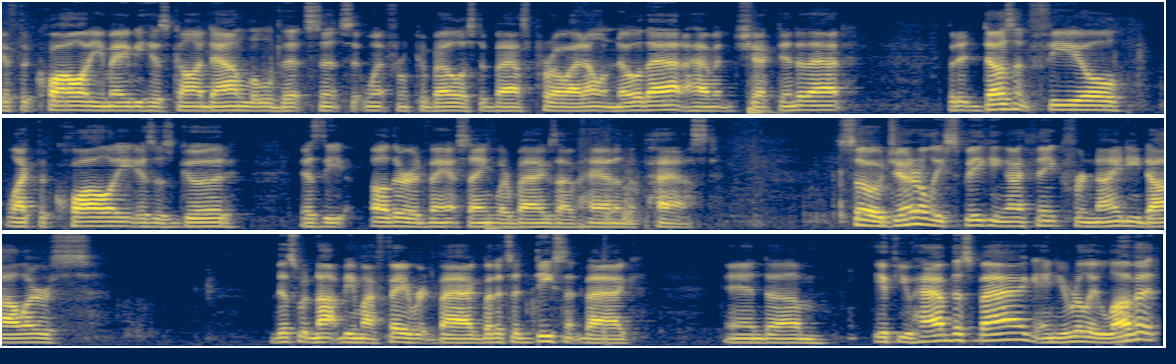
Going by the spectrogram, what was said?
if the quality maybe has gone down a little bit since it went from Cabela's to Bass Pro. I don't know that. I haven't checked into that. But it doesn't feel like the quality is as good as the other advanced angler bags I've had in the past. So generally speaking, I think for $90, this would not be my favorite bag, but it's a decent bag. And um, if you have this bag and you really love it,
